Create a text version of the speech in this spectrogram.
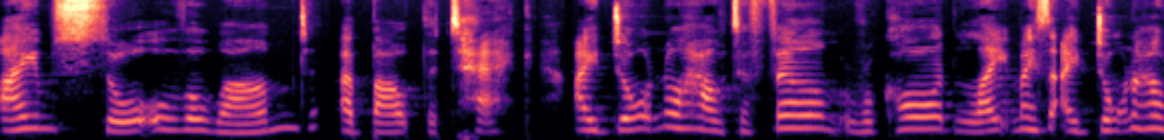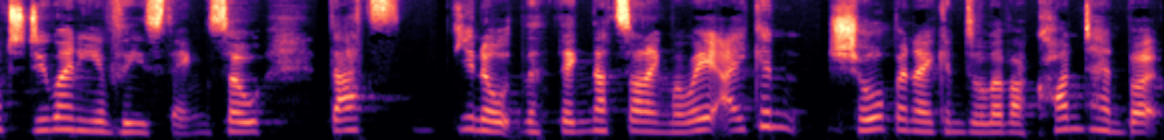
I am so overwhelmed about the tech. I don't know how to film, record, light myself. I don't know how to do any of these things. So that's you know, the thing that's standing my way. I can show up and I can deliver content, but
